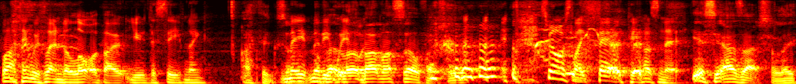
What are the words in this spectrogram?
Well, I think we've learned a lot about you this evening. I think so. May- maybe I've learned we a lot would- about myself, actually. It's almost like therapy, hasn't it? yes, it has actually.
